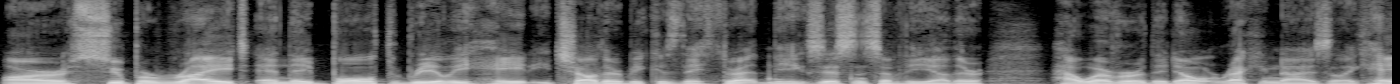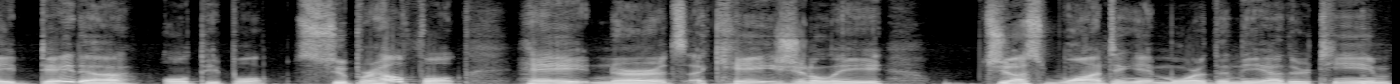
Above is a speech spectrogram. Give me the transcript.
are super right and they both really hate each other because they threaten the existence of the other. However, they don't recognize like, hey, data, old people, super helpful. Hey, nerds, occasionally just wanting it more than the other team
